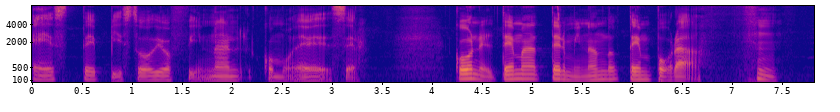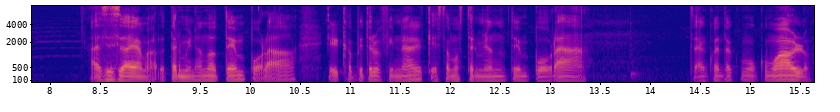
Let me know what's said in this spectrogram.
este episodio final como debe de ser. Con el tema terminando temporada. Hmm. Así se va a llamar, terminando temporada. El capítulo final que estamos terminando temporada. ¿Se dan cuenta cómo, cómo hablo?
